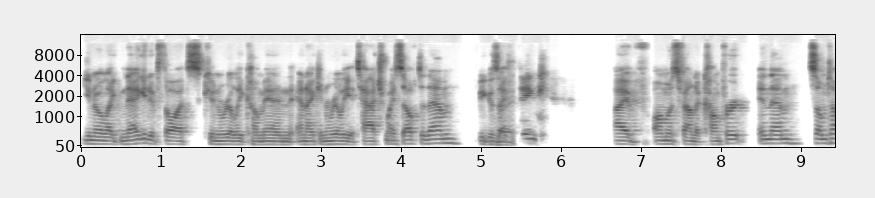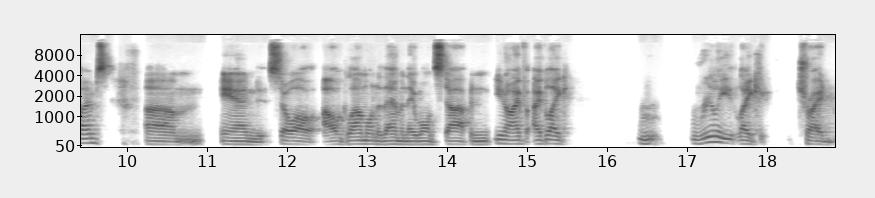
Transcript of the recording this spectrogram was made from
you know, like negative thoughts can really come in, and I can really attach myself to them because right. I think I've almost found a comfort in them sometimes. Um, and so I'll I'll glom onto them, and they won't stop. And you know, I've I've like r- really like tried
